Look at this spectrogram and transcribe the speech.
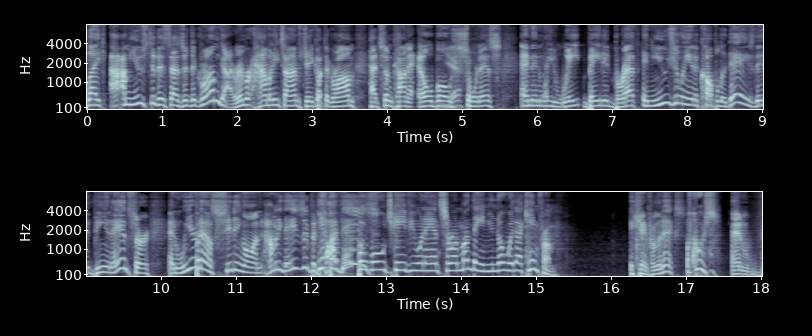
Like I'm used to this as a deGrom guy. Remember how many times Jacob deGrom had some kind of elbow Yeah. soreness, and then we'd wait bated breath, and usually in a couple of days there'd be an answer. And we are now sitting on how many days has it been? Yeah, Five but, days. But Woj gave you an answer on Monday, and you know where that came from. It came from the Knicks, of course. And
